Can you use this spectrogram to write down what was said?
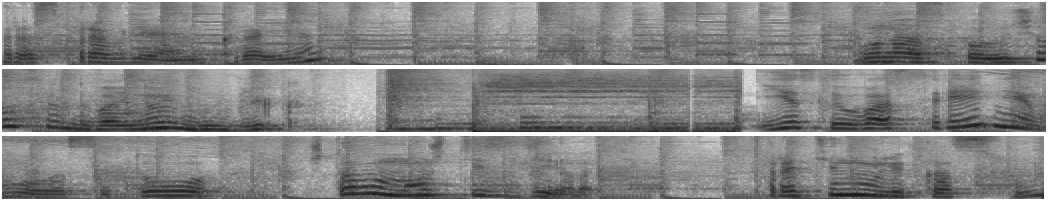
расправляем края. У нас получился двойной бублик. Если у вас средние волосы, то что вы можете сделать? Протянули косу,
